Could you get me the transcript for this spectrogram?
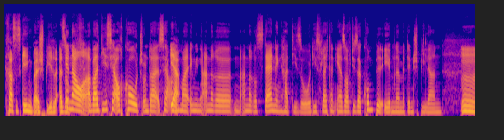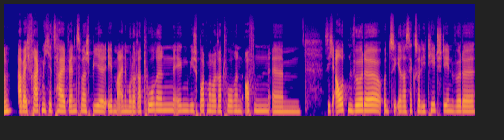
krasses Gegenbeispiel. Also genau, aber die ist ja auch Coach und da ist ja auch ja. mal irgendwie eine andere, ein anderes Standing hat die so. Die ist vielleicht dann eher so auf dieser Kumpelebene mit den Spielern. Mhm. Aber ich frage mich jetzt halt, wenn zum Beispiel eben eine Moderatorin, irgendwie Sportmoderatorin, offen ähm, sich outen würde und zu ihrer Sexualität stehen würde,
